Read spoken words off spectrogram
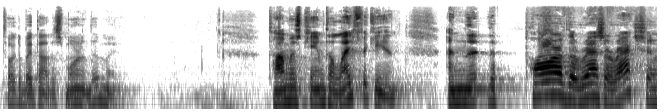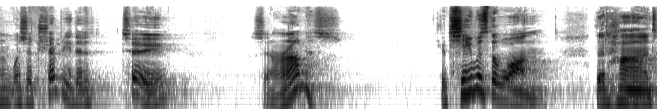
Talked about that this morning, didn't we? Tammuz came to life again. And the, the power of the resurrection was attributed to Semiramis. That she was the one that had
